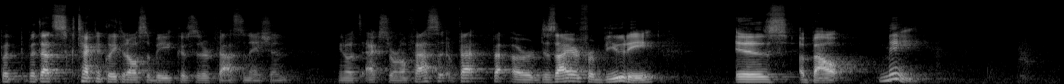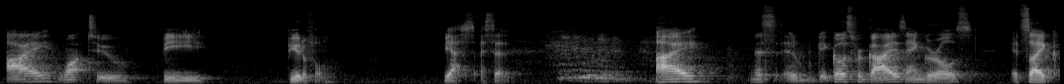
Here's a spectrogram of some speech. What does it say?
But, but that's technically could also be considered fascination. You know, it's external. Fasc- fa- fa- or desire for beauty is about me. I want to be beautiful. Yes, I said it. I, this, it goes for guys and girls. It's like,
